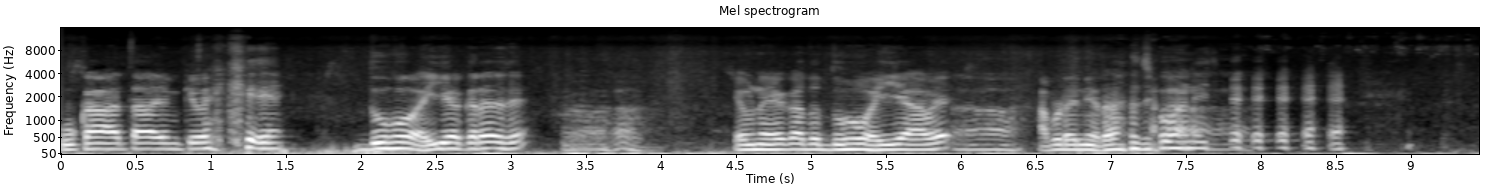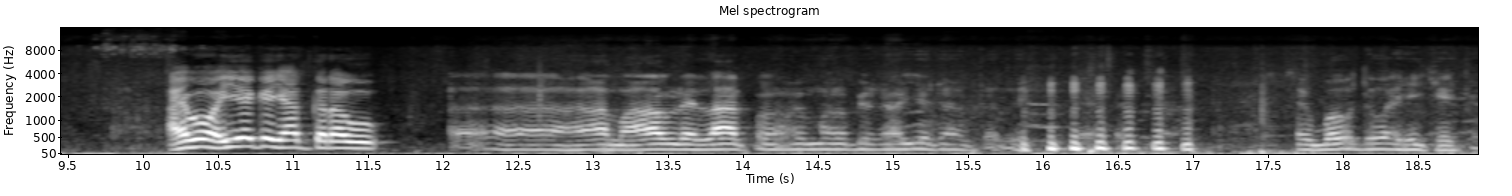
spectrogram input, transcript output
ઉકા હતા એમ કહેવાય કે દુહો હૈયા કરે છે. એમને એકાદો દુહો હૈયા આવે. આપણે એની રાહ જોવાની છે. આવ્યો હૈયે કે યાદ કરાવું? આમ આવડે લાટ પણ મારા બેટા રહે. બહુ શીખે છે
